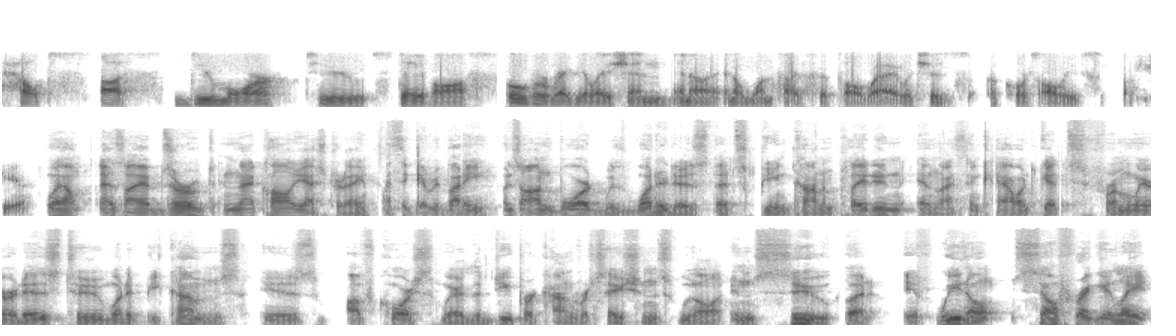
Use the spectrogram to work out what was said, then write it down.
helps us do more to stave off over regulation in a, in a one size fits all way, which is, of course, always a fear. Well, as I observed in that call yesterday, I think everybody was on board with what it is that's being contemplated. And I think how it gets from where it is to what it becomes is, of course, where the deeper conversations will ensue. But if we don't self regulate,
